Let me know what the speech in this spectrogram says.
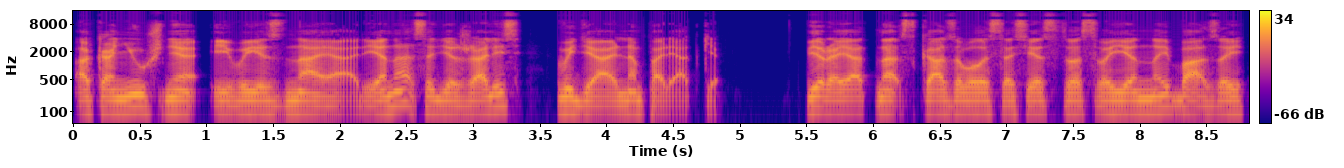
а конюшня и выездная арена содержались в идеальном порядке. Вероятно, сказывалось соседство с военной базой,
